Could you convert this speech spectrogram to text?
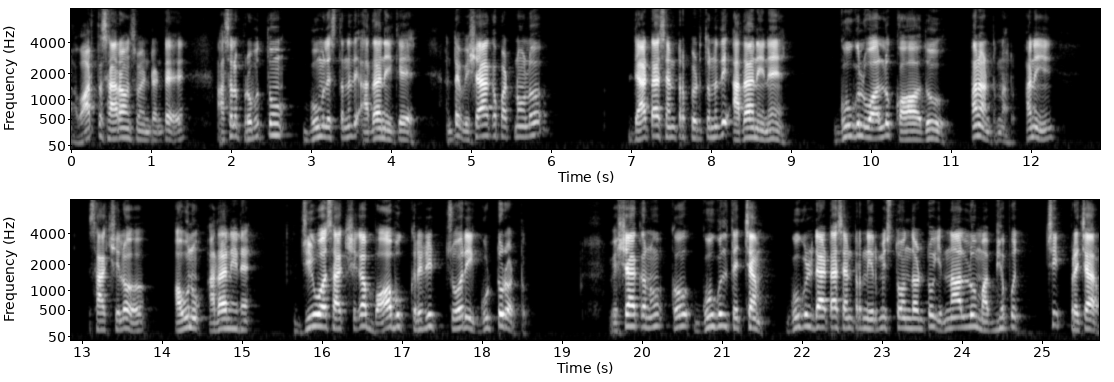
ఆ వార్త సారాంశం ఏంటంటే అసలు ప్రభుత్వం భూములు ఇస్తున్నది అదానీకే. అంటే విశాఖపట్నంలో డేటా సెంటర్ పెడుతున్నది అదానీనే. గూగుల్ వాళ్ళు కాదు అని అంటున్నారు. అని సాక్షిలో అవును అదానీనే. జీవో సాక్షిగా బాబు క్రెడిట్ చోరీ గుట్టురట్టు విశాఖను గూగుల్ తెచ్చాం. గూగుల్ డేటా సెంటర్ నిర్మిస్తోందంటూ ఇన్నాళ్ళు మభ్యపుచ్చి ప్రచారం.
